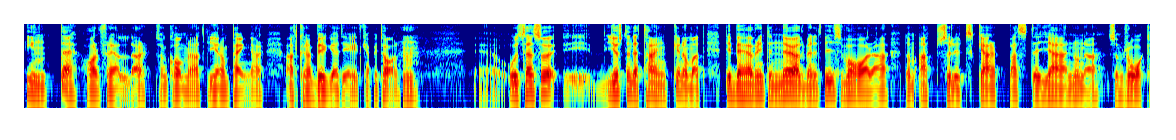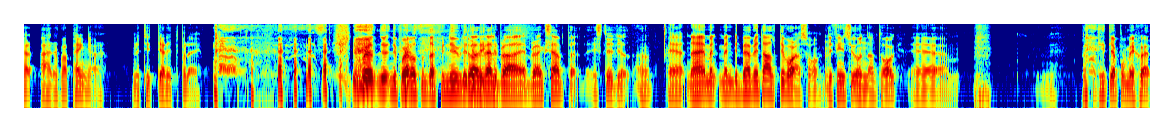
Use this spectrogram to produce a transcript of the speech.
inte har föräldrar som kommer att ge dem pengar att kunna bygga ett eget kapital. Mm. Eh, Och sen så, eh, just den där tanken om att det behöver inte nödvändigtvis vara de absolut skarpaste hjärnorna som råkar ärva pengar. Nu tittar jag lite på dig. nu, får jag, nu, nu får jag något sånt där finurligt Du har ett väldigt bra, bra exempel i studion. Ja. Eh, nej, men, men det behöver inte alltid vara så. Mm. Det finns ju undantag. Eh, tittar jag på mig själv?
